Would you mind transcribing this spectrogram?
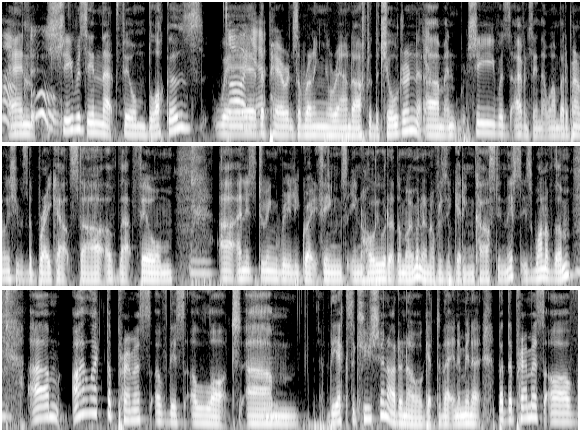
and cool. she was in that film Blockers, where Oh, yeah. the parents are running around after the children. Um, and she was, I haven't seen that one, but apparently she was the breakout star of that film Mm. uh, and is doing really great things in Hollywood at the moment. And obviously, getting cast in this is one of them. Mm. Um, I like the premise of this a lot. Um, The execution, I don't know, I'll get to that in a minute. But the premise of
